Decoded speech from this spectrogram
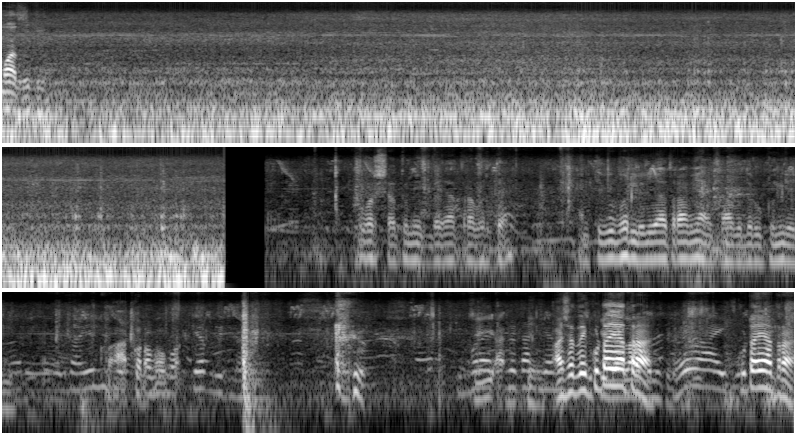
माझं घे. वर्षातून एकदा यात्रा भरते. आणि ती भरलेली यात्रा आम्ही यायच्या अगोदर उठून गेली. बाबा? अशा ताई कुठं यात्रा? कुठं यात्रा?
